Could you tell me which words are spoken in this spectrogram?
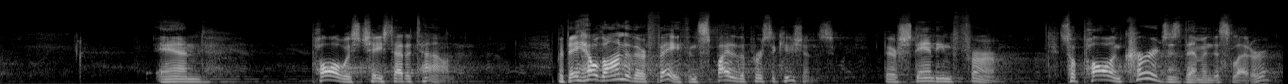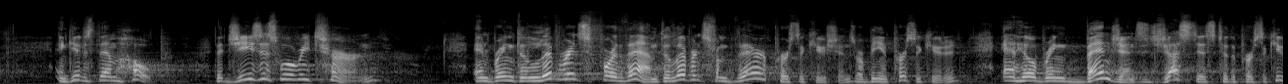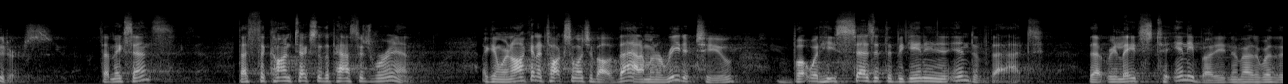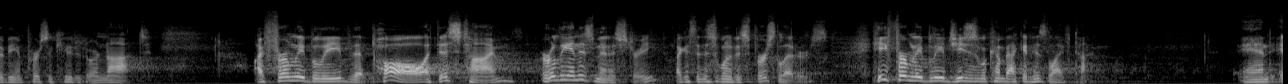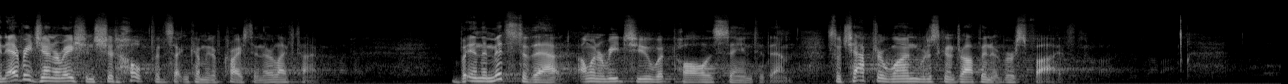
And Paul was chased out of town. But they held on to their faith in spite of the persecutions. They're standing firm. So Paul encourages them in this letter and gives them hope that Jesus will return and bring deliverance for them, deliverance from their persecutions or being persecuted, and he'll bring vengeance, justice to the persecutors. Does that make sense? That's the context of the passage we're in. Again, we're not going to talk so much about that. I'm going to read it to you. But what he says at the beginning and end of that, that relates to anybody, no matter whether they're being persecuted or not. I firmly believe that Paul, at this time, early in his ministry, like I said, this is one of his first letters, he firmly believed Jesus would come back in his lifetime. And in every generation should hope for the second coming of Christ in their lifetime. But in the midst of that, I want to read to you what Paul is saying to them. So, chapter 1, we're just going to drop in at verse 5.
